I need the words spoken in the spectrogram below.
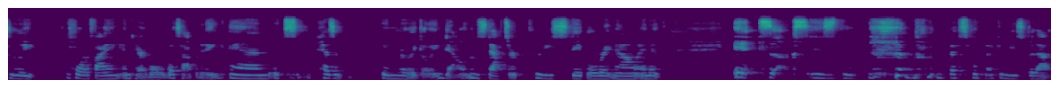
truly horrifying and terrible what's happening. And it's, hasn't been really going down. The stats are pretty stable right now and it, it sucks is the best word I can use for that.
